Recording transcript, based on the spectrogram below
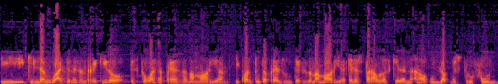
i quin llenguatge més enriquidor, és que ho has après de memòria. I quan tu t'aprens un text de memòria, aquelles paraules queden en algun lloc més profund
